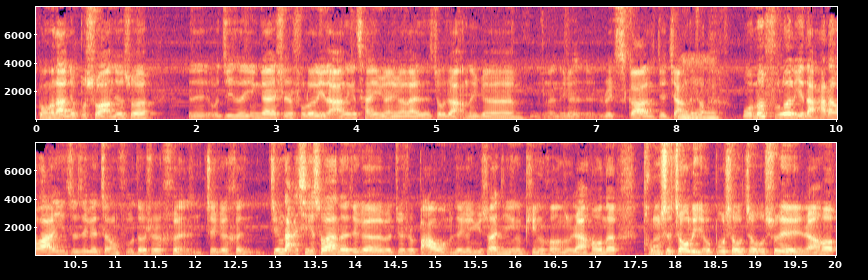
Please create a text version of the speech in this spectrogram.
共和党就不爽，就说，呃，我记得应该是佛罗里达那个参议员，原来的州长那个那个 Rick Scott 就讲，他说，我们佛罗里达的话，一直这个政府都是很这个很精打细算的，这个就是把我们这个预算进行平衡，然后呢，同时州里又不收州税，然后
